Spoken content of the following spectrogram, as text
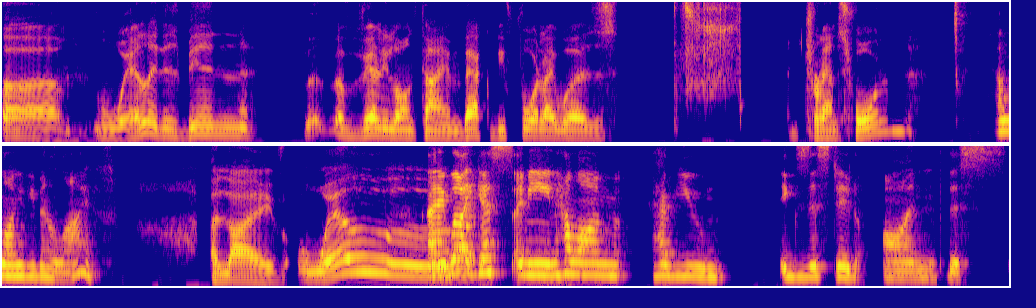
Um, well, it has been a a very long time back before I was transformed How long have you been alive? alive. Well, I, well, I guess, I mean, how long have you existed on this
